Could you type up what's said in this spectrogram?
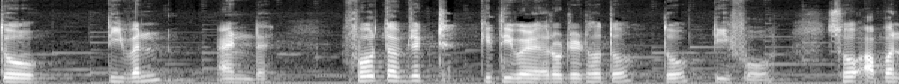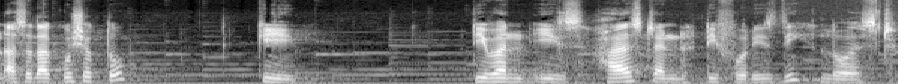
तो T one and fourth object किती वेळ रोटेट होतो? तो टी फोर सो आपण असं दाखवू शकतो की T one is highest and T four is the lowest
